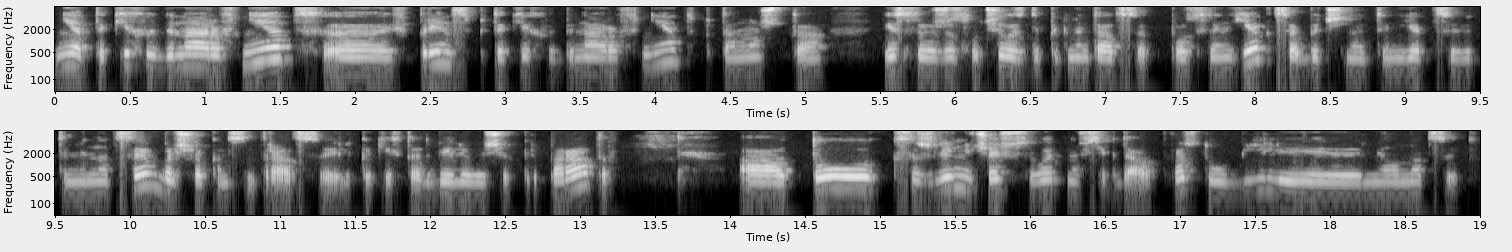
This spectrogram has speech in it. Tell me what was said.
Нет, таких вебинаров нет. Э, в принципе, таких вебинаров нет, потому что если уже случилась депигментация после инъекции, обычно это инъекция витамина С в большой концентрации или каких-то отбеливающих препаратов, а, то, к сожалению, чаще всего это навсегда. Просто убили меланоцит.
